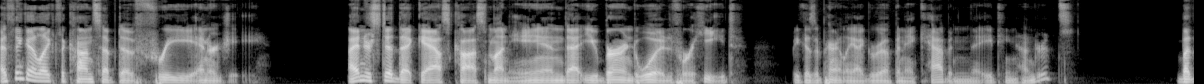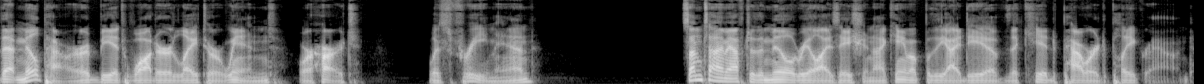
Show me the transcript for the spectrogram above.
I think I liked the concept of free energy. I understood that gas costs money and that you burned wood for heat, because apparently I grew up in a cabin in the 1800s. But that mill power, be it water, light, or wind, or heart, was free, man. Sometime after the mill realization, I came up with the idea of the kid powered playground.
